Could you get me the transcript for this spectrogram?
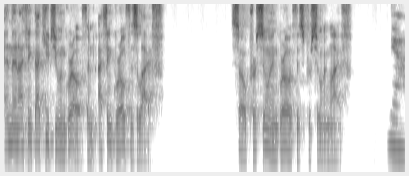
And then I think that keeps you in growth. And I think growth is life. So pursuing growth is pursuing life. Yeah.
